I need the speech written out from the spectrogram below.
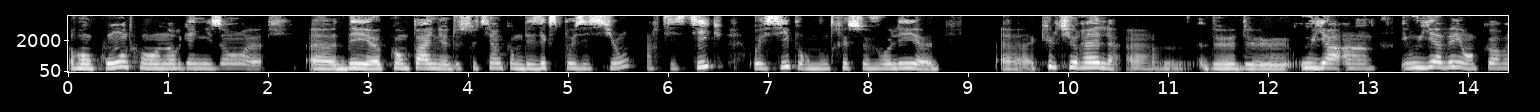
rencontres, en organisant euh, des campagnes de soutien comme des expositions artistiques aussi pour montrer ce volet euh, culturel euh, de, où il y a où il y avait encore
